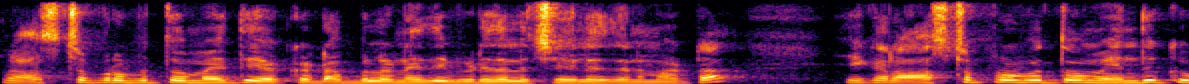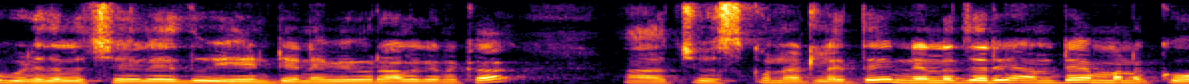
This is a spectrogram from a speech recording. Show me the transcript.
రాష్ట్ర ప్రభుత్వం అయితే ఈ యొక్క డబ్బులు అనేది విడుదల చేయలేదన్నమాట. ఇక రాష్ట్ర ప్రభుత్వం ఎందుకు విడుదల చేయలేదు ఏంటి అనే వివరాలు కనుక చూసుకున్నట్లయితే నిన్న జరిగి అంటే మనకు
